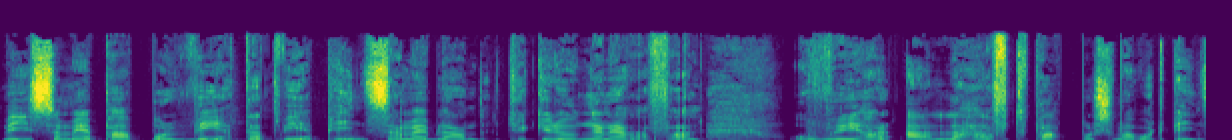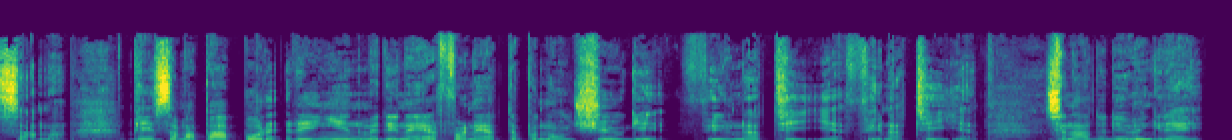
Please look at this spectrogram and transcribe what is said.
Vi som är pappor vet att vi är pinsamma ibland, tycker ungarna i alla fall. Och vi har alla haft pappor som har varit pinsamma. Pinsamma pappor, ring in med dina erfarenheter på 020 410 410. Sen hade du en grej,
